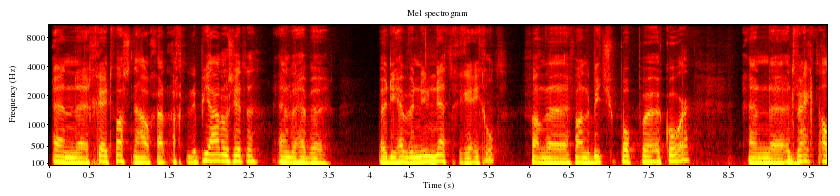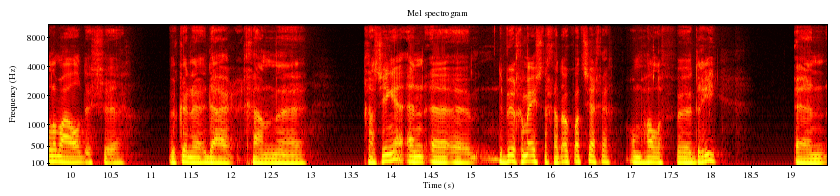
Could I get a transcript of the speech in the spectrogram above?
En Greet Vastenhouw gaat achter de piano zitten. En we hebben, die hebben we nu net geregeld van, van de Beach Pop Koor. En het werkt allemaal, dus we kunnen daar gaan, gaan zingen. En de burgemeester gaat ook wat zeggen om half drie... En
